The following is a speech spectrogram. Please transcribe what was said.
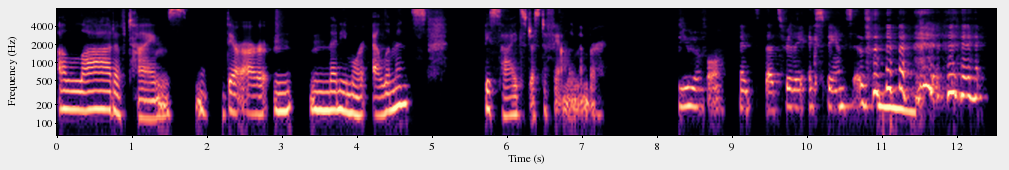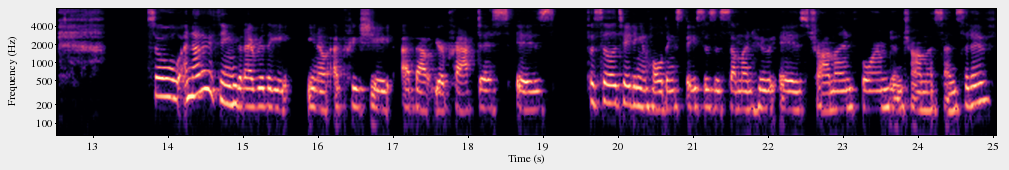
a lot of times there are m- many more elements besides just a family member beautiful it's, that's really expansive. Mm. so another thing that I really, you know, appreciate about your practice is facilitating and holding spaces as someone who is trauma informed and trauma sensitive.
